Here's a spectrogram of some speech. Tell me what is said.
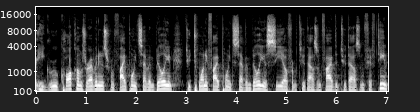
he grew Qualcomm's revenues from 5.7 billion to 25.7 billion CEO from 2005 to 2015,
